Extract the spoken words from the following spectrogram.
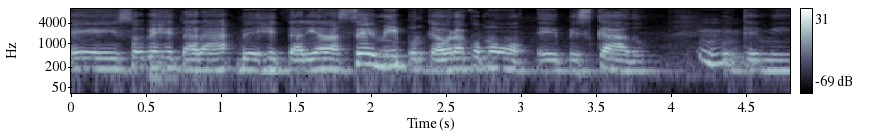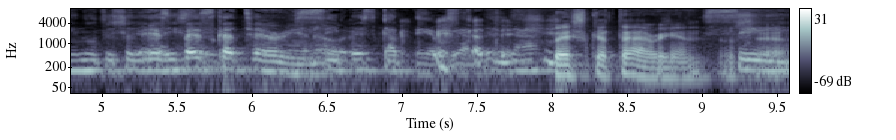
eh, soy vegetara- vegetariana semi, porque ahora como eh, pescado, porque mi nutricionista Es dice- pescatarian Sí, pescatarian, ¿verdad? Pescatarian. o Sí. sea,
